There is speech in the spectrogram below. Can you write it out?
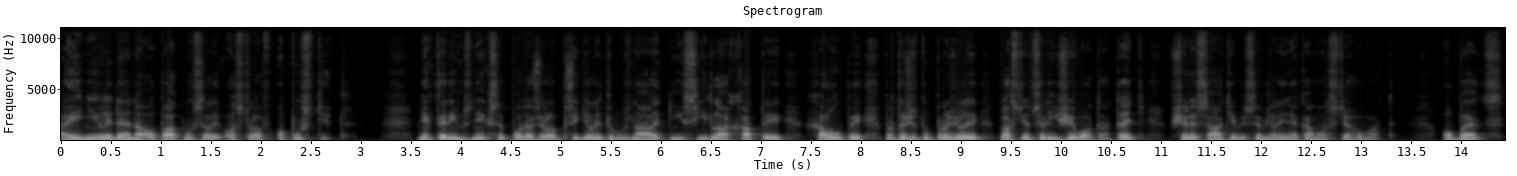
a jiní lidé naopak museli ostrov opustit. Některým z nich se podařilo přidělit různá letní sídla, chaty, chalupy, protože tu prožili vlastně celý život a teď v 60 by se měli někam odstěhovat. Obec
